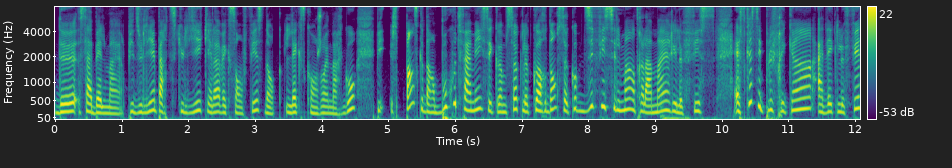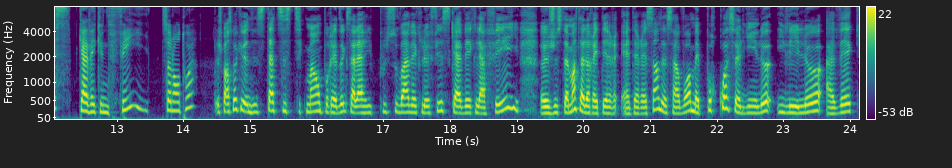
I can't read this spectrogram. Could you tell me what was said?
de sa belle-mère, puis du lien particulier qu'elle a avec son fils, donc l'ex-conjoint de Margot. Puis je pense que dans beaucoup de familles, c'est comme ça que le cordon se coupe difficilement entre la mère et le fils. Est-ce que c'est plus fréquent avec le fils qu'avec une fille, selon toi? Je pense pas que statistiquement, on pourrait dire que ça arrive plus souvent avec le fils qu'avec la fille. Euh, justement, ça leur été intéressant de savoir, mais pourquoi ce lien-là, il est là avec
